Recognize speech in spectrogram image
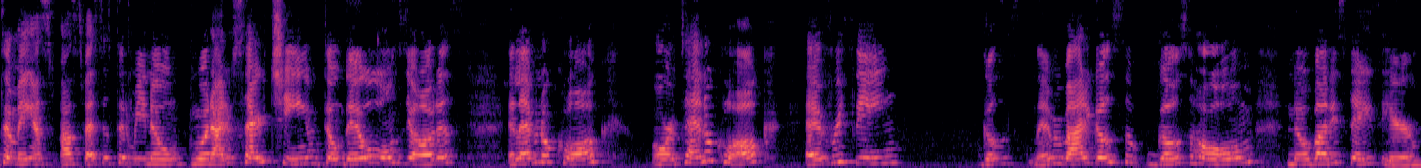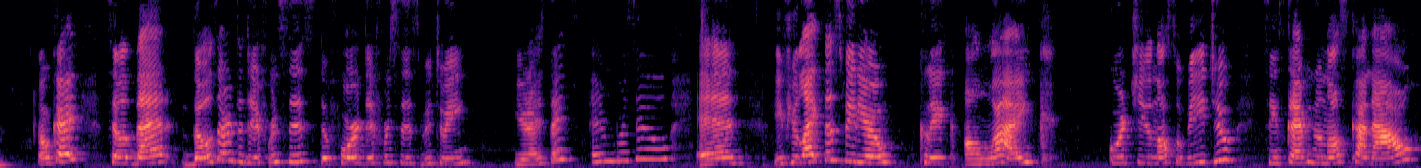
também as, as festas terminam no horário certinho, então deu 11 horas, 11 o'clock or 10 o'clock, everything goes everybody goes goes home. Nobody stays here. Okay? So that those are the differences the four differences between united states and brazil. And if you like this video click on like curte o nosso vídeo se inscreve no nosso canal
